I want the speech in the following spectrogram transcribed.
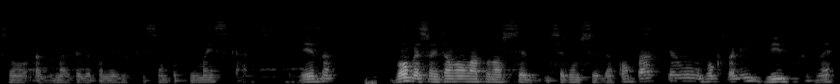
que são as marcas japonesas que são um pouquinho mais caras, beleza? Bom, pessoal, então vamos lá para o nosso segundo sedã compacto, que é o Volkswagen Virtus, né?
